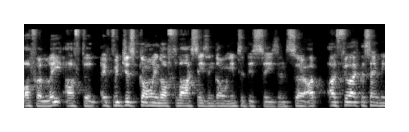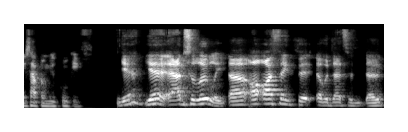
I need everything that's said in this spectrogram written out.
off elite after if we're just going off last season going into this season. So I, I feel like the same thing's happened with Cookie. Yeah, yeah, absolutely. Uh, I, I, think that oh, that's a,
